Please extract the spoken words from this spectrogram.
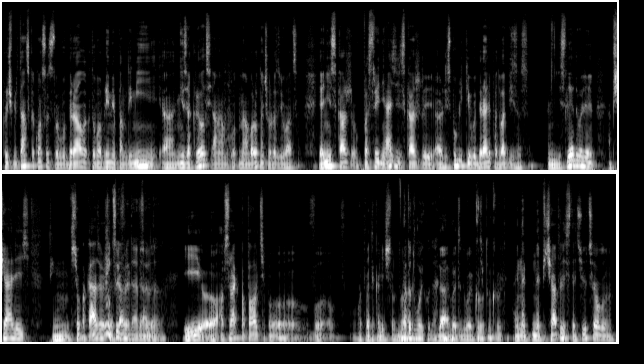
Короче, британское консульство выбирало, кто во время пандемии э, не закрылся, а на- наоборот начал развиваться. И они с кажд- по Средней Азии из каждой э, республики выбирали по два бизнеса. Они исследовали, общались, ты им все показываешь. Ну, цифры, рассказываешь. да, все, да. да. И э, абстракт попал, типа, в, в- вот в это количество. В, В два- эту двойку, да. Да, в эту двойку. Круто, типа. круто. Они на- напечатали статью целую.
